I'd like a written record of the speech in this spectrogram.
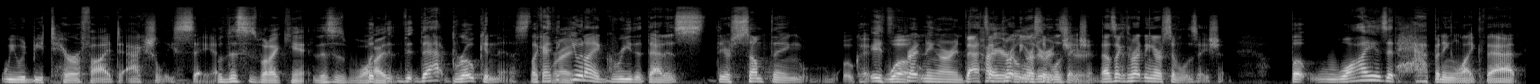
we would be terrified to actually say it. Well, this is what I can't. This is why th- th- that brokenness. Like I think right. you and I agree that that is there's something. Okay, it's whoa, threatening our entire. That's like threatening literature. our civilization. That's like threatening our civilization. But why is it happening like that?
